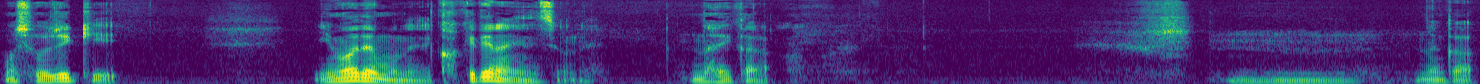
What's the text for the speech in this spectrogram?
もう正直今でもね書けてないんですよね。ないから。うんなんか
